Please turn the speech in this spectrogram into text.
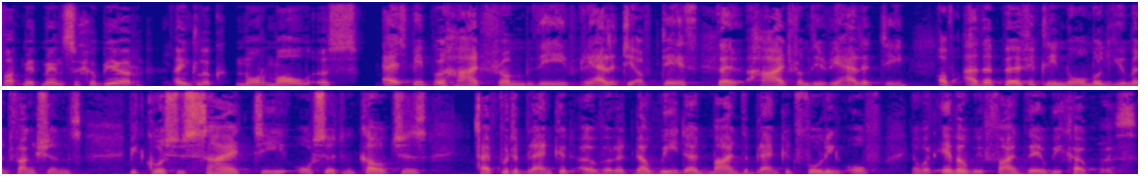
wat met mense gebeur eintlik normaal is. As people hide from the reality of death, they hide from the reality of other perfectly normal human functions because society or certain cultures have put a blanket over it. Now we don't mind the blanket falling off and whatever we find there we cope with.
